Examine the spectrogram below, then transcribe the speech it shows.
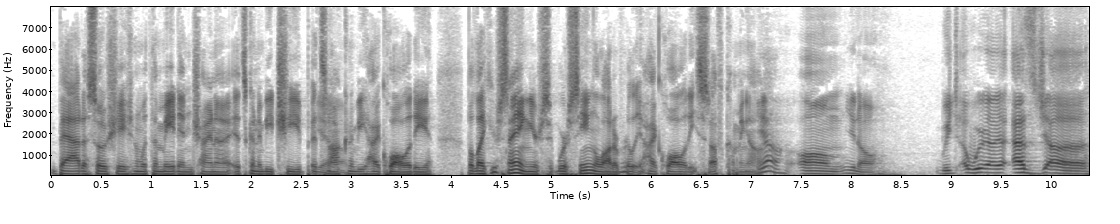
bad association with the made in China. It's going to be cheap. It's Yeah. not going to be high quality. But like you're saying, you're, we're seeing a lot of really high quality stuff coming out. Yeah. Um. You know. We we as uh,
